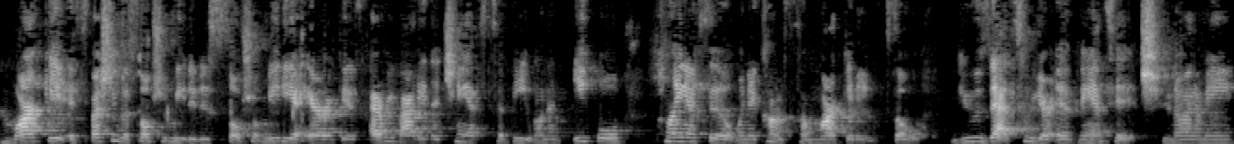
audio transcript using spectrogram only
market, especially with social media. This social media era gives everybody the chance to be on an equal playing field when it comes to marketing. So use that to your advantage. You know what I mean?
